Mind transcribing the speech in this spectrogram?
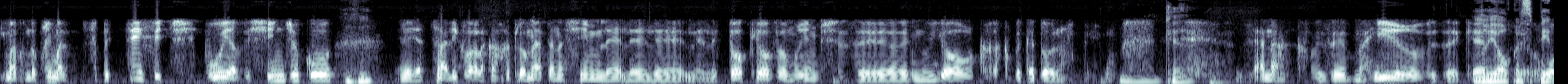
אם אנחנו מדברים על ספציפית שיבויה ושינג'וקו, אה, יצא לי כבר לקחת לא מעט אנשים ל- ל- ל- ל- לטוקיו ואומרים שזה ניו יורק רק בגדול. כן. זה ענק, וזה מהיר, וזה כן, ניו יורק על ספידים.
